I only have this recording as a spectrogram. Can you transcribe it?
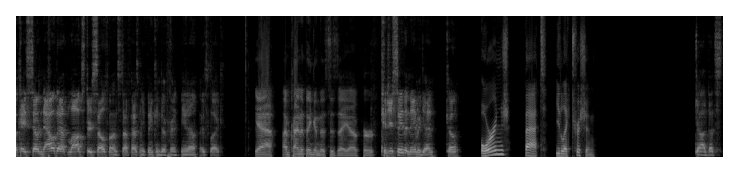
Okay, so now that lobster cell phone stuff has me thinking different. You know, it's like, Yeah, I'm kind of thinking this is a uh, perf. could you say the name again, Co? Orange fat electrician. God, that's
